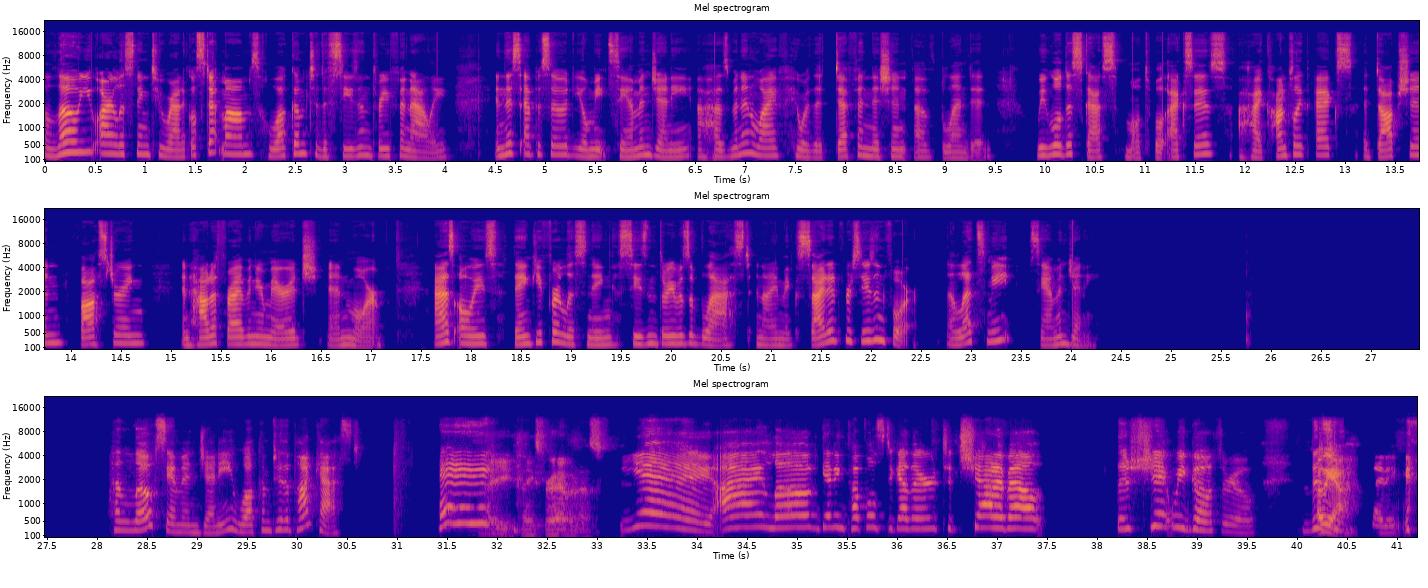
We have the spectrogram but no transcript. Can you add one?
Hello, you are listening to Radical Stepmoms. Welcome to the season three finale. In this episode, you'll meet Sam and Jenny, a husband and wife who are the definition of blended. We will discuss multiple exes, a high conflict ex, adoption, fostering, and how to thrive in your marriage, and more. As always, thank you for listening. Season three was a blast, and I am excited for season four. Now let's meet Sam and Jenny. Hello, Sam and Jenny. Welcome to the podcast. Hey. Hey, thanks for having us. Yay. I love getting couples together to chat about the shit we go through. This oh, yeah. exciting.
